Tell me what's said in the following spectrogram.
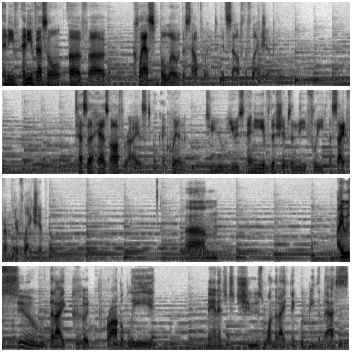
any any vessel of uh, class below the Southwind itself, the flagship. Tessa has authorized Okay. Quinn to use any of the ships in the fleet aside from their flagship. Um, I assume that I could probably manage to choose one that I think would be the best.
